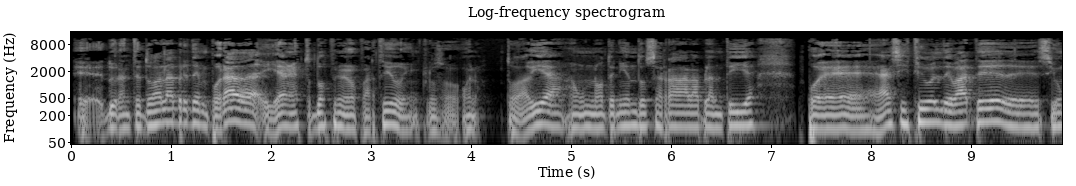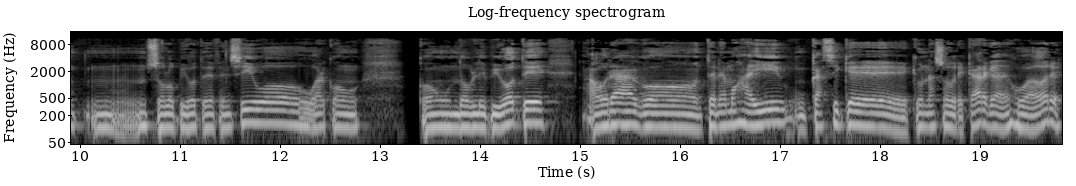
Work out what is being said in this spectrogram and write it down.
Eh, durante toda la pretemporada y ya en estos dos primeros partidos, incluso, bueno, todavía aún no teniendo cerrada la plantilla, pues ha existido el debate de si un, un solo pivote defensivo, jugar con con un doble pivote. Ahora con, tenemos ahí casi que, que, una sobrecarga de jugadores.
